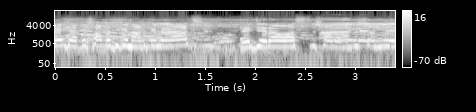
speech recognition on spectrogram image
এই দেখো সবার দিকে নারকেল গাছ। এই যে এরাও আসছে সব আমাদের সঙ্গে।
